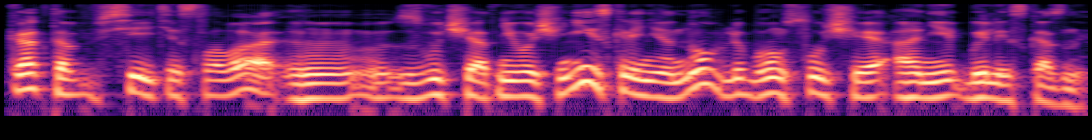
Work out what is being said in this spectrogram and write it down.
как-то все эти слова э, звучат не очень искренне, но в любом случае они были сказаны.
